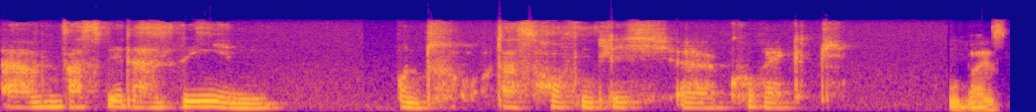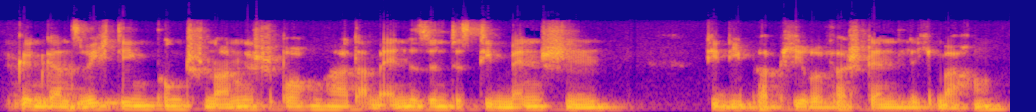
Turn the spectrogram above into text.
ähm, was wir da sehen und das hoffentlich äh, korrekt. Wobei sie einen ganz wichtigen Punkt schon angesprochen hat. Am Ende sind es die Menschen, die die Papiere verständlich machen,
